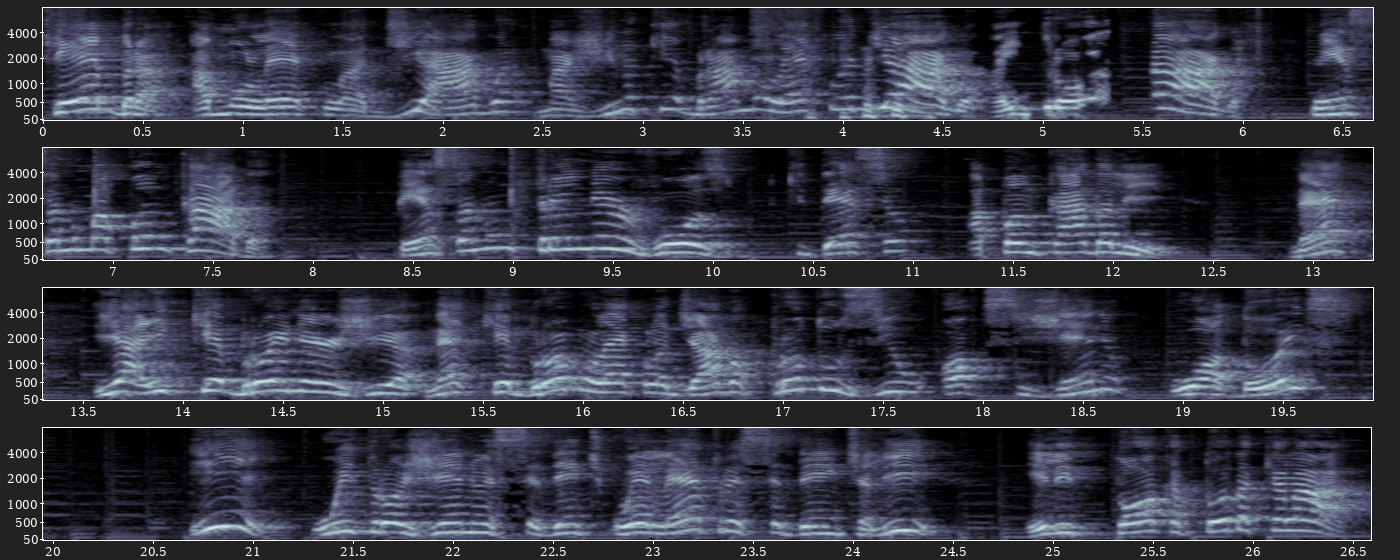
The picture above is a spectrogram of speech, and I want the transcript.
quebra a molécula de água. Imagina quebrar a molécula de água, a hidrólise da água. Pensa numa pancada. Pensa num trem nervoso que desce a pancada ali, né? E aí quebrou energia, né? Quebrou a molécula de água, produziu oxigênio, o O2, e o hidrogênio excedente, o eletroexcedente ali, ele toca toda aquela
